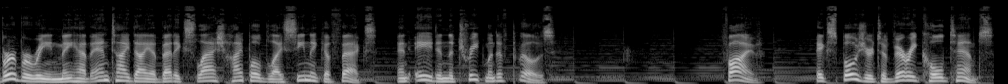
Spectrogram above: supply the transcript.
Berberine may have anti-diabetic slash hypoglycemic effects and aid in the treatment of PCOS. 5. Exposure to very cold temps.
